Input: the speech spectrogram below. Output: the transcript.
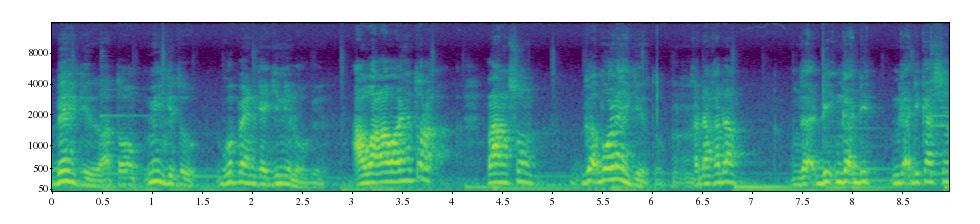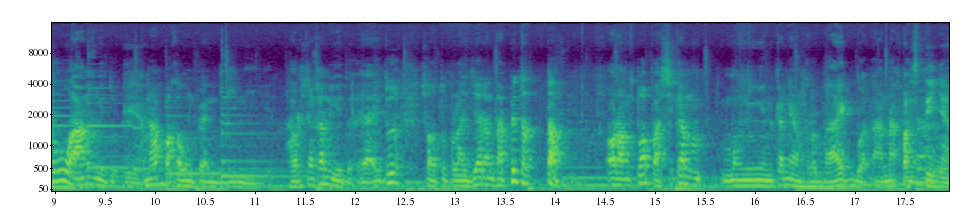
beh gitu atau mi gitu. Gue pengen kayak gini loh gitu. Awal-awalnya tuh la- langsung nggak boleh gitu. Kadang-kadang nggak di nggak di nggak dikasih ruang gitu. Iya. kenapa kamu pengen begini? Gitu. harusnya kan gitu. Ya itu suatu pelajaran. Tapi tetap orang tua pasti kan menginginkan yang terbaik buat anaknya. Pastinya.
